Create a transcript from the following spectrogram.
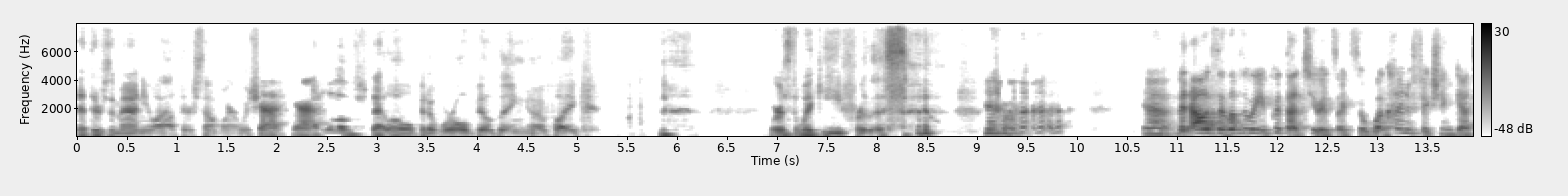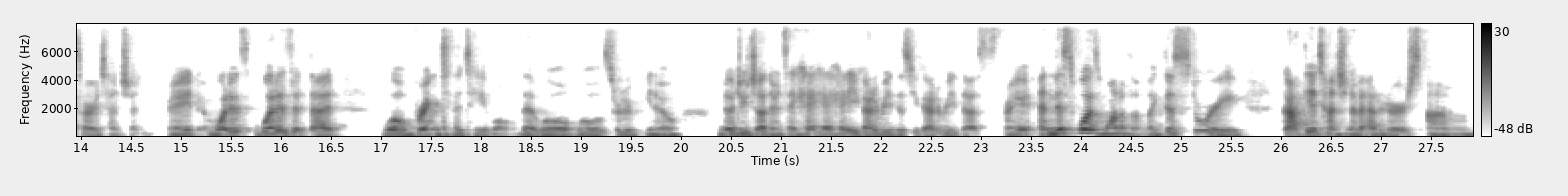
that there's a manual out there somewhere which yeah, yeah. i love that little bit of world building of like where's the wiki for this? Yeah yeah. but alex i love the way you put that too. It's like so what kind of fiction gets our attention right? And what is what is it that will bring to the table that will will sort of you know nudge each other and say hey hey hey you got to read this you got to read this right? And this was one of them. Like this story got the attention of editors um,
